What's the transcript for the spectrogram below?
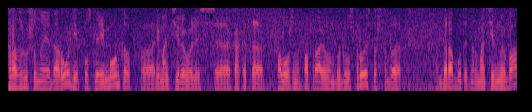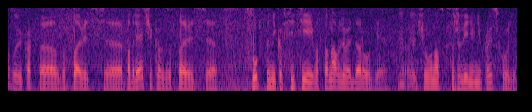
разрушенные дороги после ремонтов э, ремонтировались, э, как это положено по правилам благоустройства, чтобы доработать нормативную базу и как-то заставить э, подрядчиков, заставить собственников сетей восстанавливать дороги, чего у нас, к сожалению, не происходит.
